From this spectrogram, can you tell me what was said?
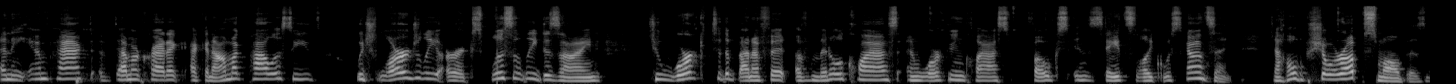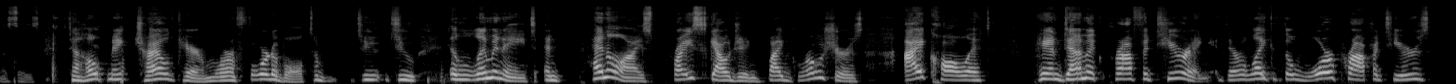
and the impact of democratic economic policies, which largely are explicitly designed to work to the benefit of middle class and working class folks in states like Wisconsin, to help shore up small businesses, to help make childcare more affordable, to, to, to eliminate and penalize price gouging by grocers. I call it pandemic profiteering. They're like the war profiteers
